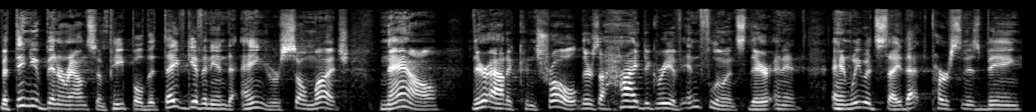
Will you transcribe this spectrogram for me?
But then you've been around some people that they've given in to anger so much, now they're out of control. There's a high degree of influence there, and, it, and we would say that person is being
